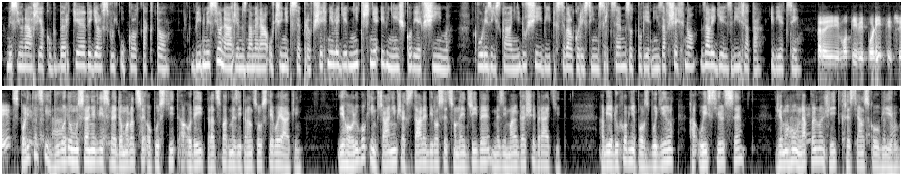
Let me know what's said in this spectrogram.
Misionář Jakub Bertě viděl svůj úkol takto. Být misionářem znamená učinit se pro všechny lidi vnitřně i vnějškově vším. Kvůli získání duší být s velkorysým srdcem zodpovědný za všechno, za lidi, zvířata i věci. Z politických důvodů musel někdy své domorodce opustit a odejít pracovat mezi francouzské vojáky. Jeho hlubokým přáním však stále bylo se co nejdříve mezi Malgaše vrátit, aby je duchovně povzbudil a ujistil se, že mohou naplno žít křesťanskou víru.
